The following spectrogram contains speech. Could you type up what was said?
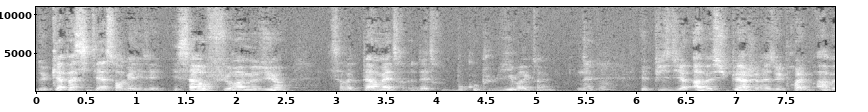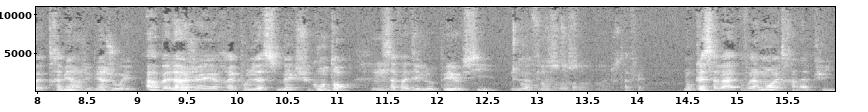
de capacité à s'organiser. Et ça, au fur et à mesure, ça va te permettre d'être beaucoup plus libre avec toi-même. D'accord. Et puis se dire, ah bah super, j'ai résolu le problème, ah bah très bien, j'ai bien joué, ah bah là j'ai répondu à ce mec, je suis content. Mhm. Ça va développer aussi la confiance en soi. Soi. ouais. Tout à fait. Donc là, ça va vraiment être un appui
